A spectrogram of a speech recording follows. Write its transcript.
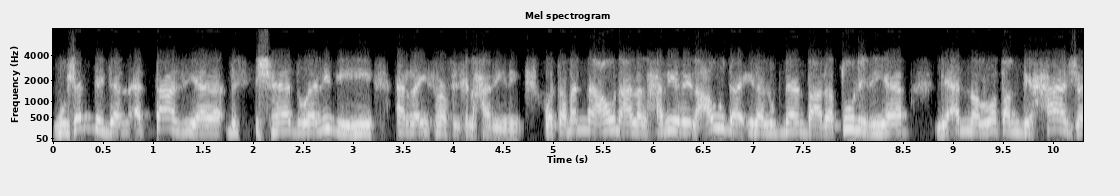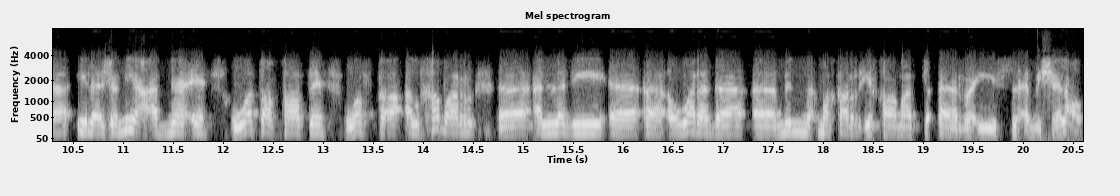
مجددا التعزية باستشهاد والده الرئيس رفيق الحريري. وتمنى عون على الحريري العودة إلى لبنان بعد طول غياب لأن الوطن بحاجة إلى جميع أبنائه وطاقاته وفق الخبر آه الذي آه ورد آه من مقر إقامة الرئيس ميشيل عون.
